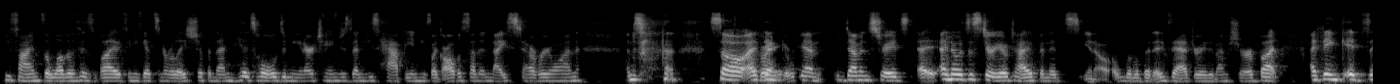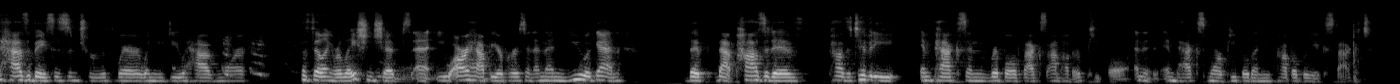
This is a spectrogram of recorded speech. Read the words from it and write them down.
he finds the love of his life and he gets in a relationship and then his whole demeanor changes and he's happy and he's like all of a sudden nice to everyone and so i think right. again demonstrates I, know it's a stereotype and it's you know a little bit exaggerated i'm sure but i think it has a basis in truth where when you do have more fulfilling relationships and you are a happier person. And then you again the, that positive positivity impacts and ripple effects on other people and it impacts more people than you probably expect.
